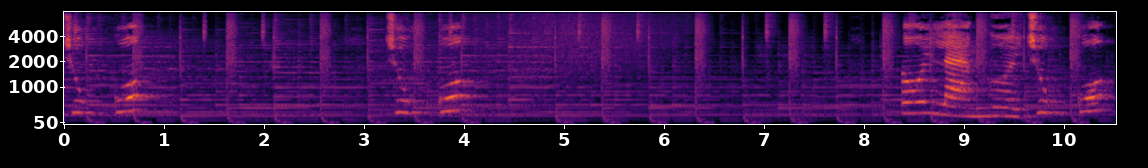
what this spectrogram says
Trung quốc. Trung quốc. Tôi là người trung quốc.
